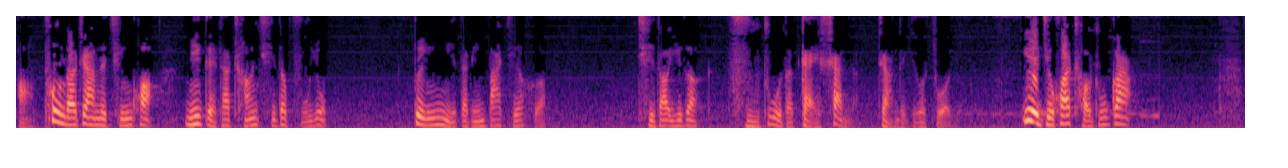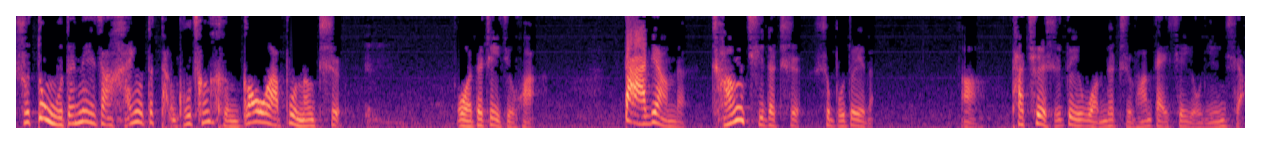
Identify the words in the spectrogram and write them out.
啊，碰到这样的情况，你给它长期的服用，对于你的淋巴结核起到一个辅助的改善的这样的一个作用。月季花炒猪肝，说动物的内脏含有的胆固醇很高啊，不能吃。我的这句话。大量的、长期的吃是不对的，啊，它确实对于我们的脂肪代谢有影响。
